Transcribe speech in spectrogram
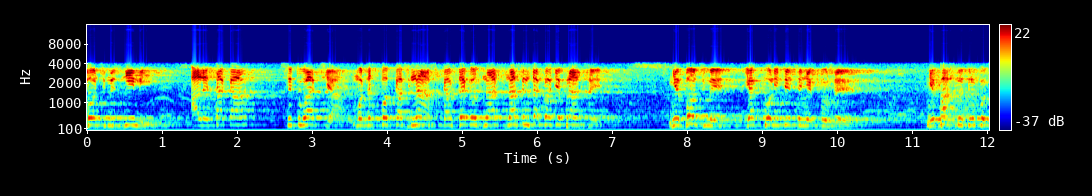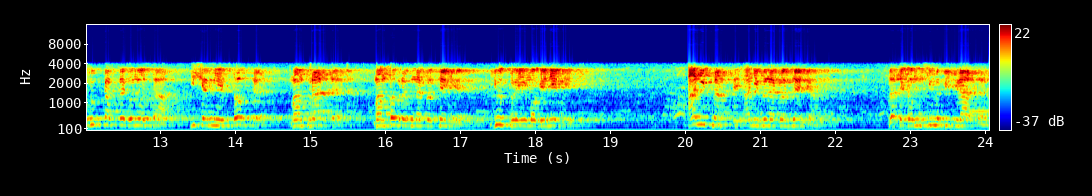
Bądźmy z nimi, ale taka sytuacja może spotkać nas, każdego z nas w naszym zakładzie pracy. Nie bądźmy jak politycy niektórzy. Nie patrzmy tylko czubka swego nosa. Dzisiaj mi jest dobrze, mam pracę, mam dobre wynagrodzenie. Jutro jej mogę nie mieć. Ani pracy, ani wynagrodzenia. Dlatego musimy być razem.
